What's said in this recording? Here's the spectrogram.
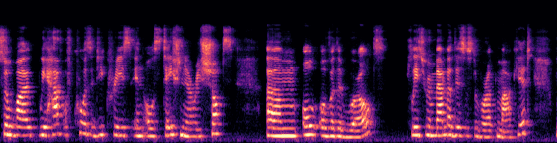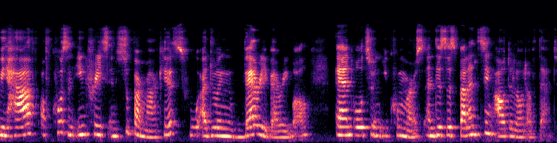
So while we have, of course, a decrease in all stationary shops um, all over the world, please remember this is the world market. We have, of course, an increase in supermarkets who are doing very, very well and also in e-commerce. And this is balancing out a lot of that.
